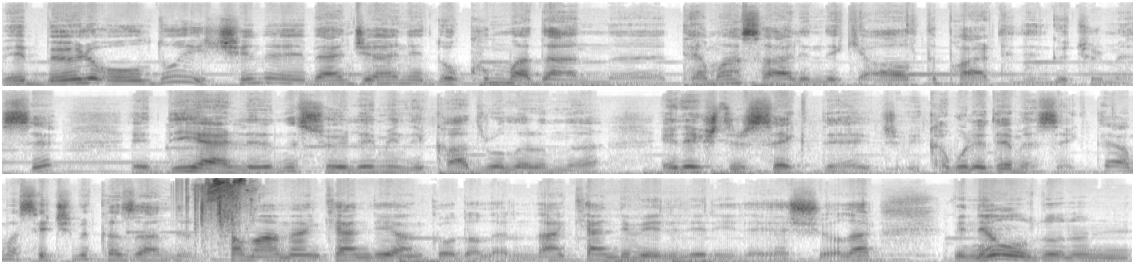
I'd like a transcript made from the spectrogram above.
Ve böyle olduğu için e, bence hani dokunmadan e, temas halindeki altı partinin götürmesi e, diğerlerinin söylemini, kadrolarını eleştirsek de, kabul edemesek de ama seçimi kazandırdı. tamamen kendi yankı odalarından, kendi verileriyle yaşıyorlar ve ne olduğunun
